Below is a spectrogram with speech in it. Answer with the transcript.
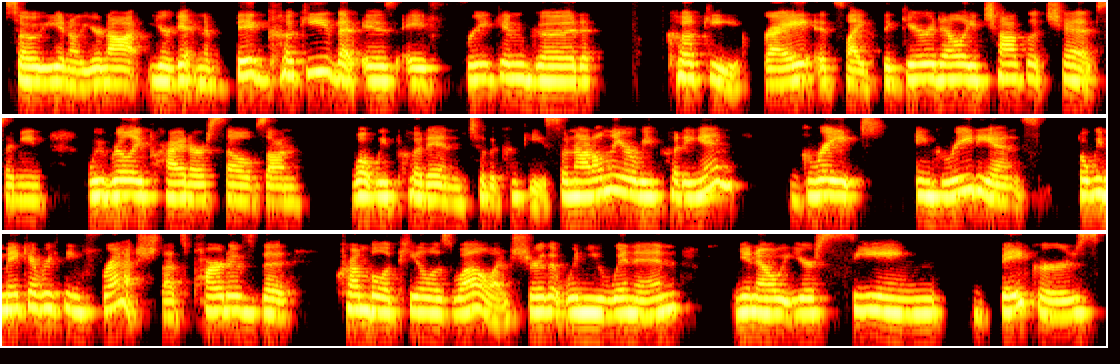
So, you know, you're not, you're getting a big cookie that is a freaking good cookie, right? It's like the Ghirardelli chocolate chips. I mean, we really pride ourselves on what we put into the cookies. So, not only are we putting in great ingredients, but we make everything fresh. That's part of the Crumbl appeal as well. I'm sure that when you went in, you know, you're seeing bakers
